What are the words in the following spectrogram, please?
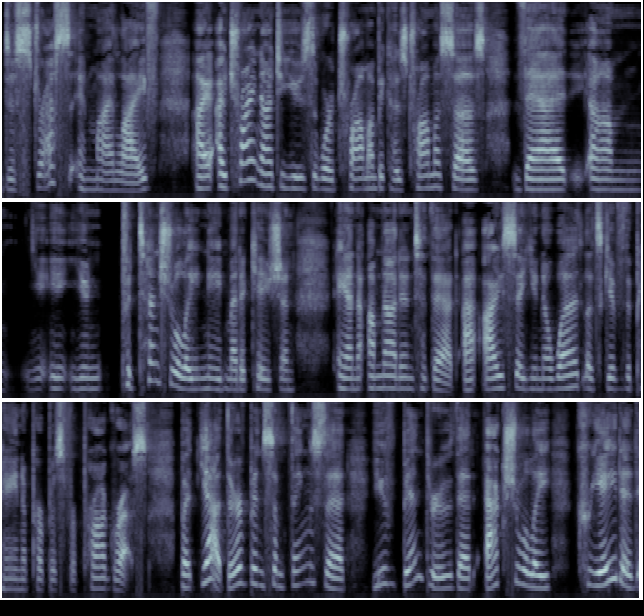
distress in my life. I, I try not to use the word trauma because trauma says that, um, you, you potentially need medication. And I'm not into that. I, I, say, you know what? Let's give the pain a purpose for progress. But yeah, there have been some things that you've been through that actually created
